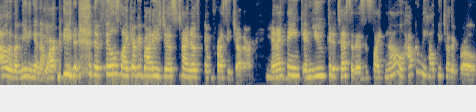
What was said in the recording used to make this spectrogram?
out of a meeting in a yeah. heartbeat that feels like everybody's just trying to impress each other. Yeah. And I think, and you could attest to this, it's like, no, how can we help each other grow?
